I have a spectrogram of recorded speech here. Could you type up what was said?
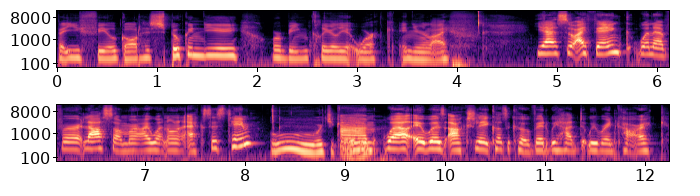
that you feel God has spoken to you or been clearly at work in your life? Yeah, so I think whenever last summer I went on an Exes team. Ooh, where'd you go? Um, well, it was actually because of COVID. We had we were in Carrick.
